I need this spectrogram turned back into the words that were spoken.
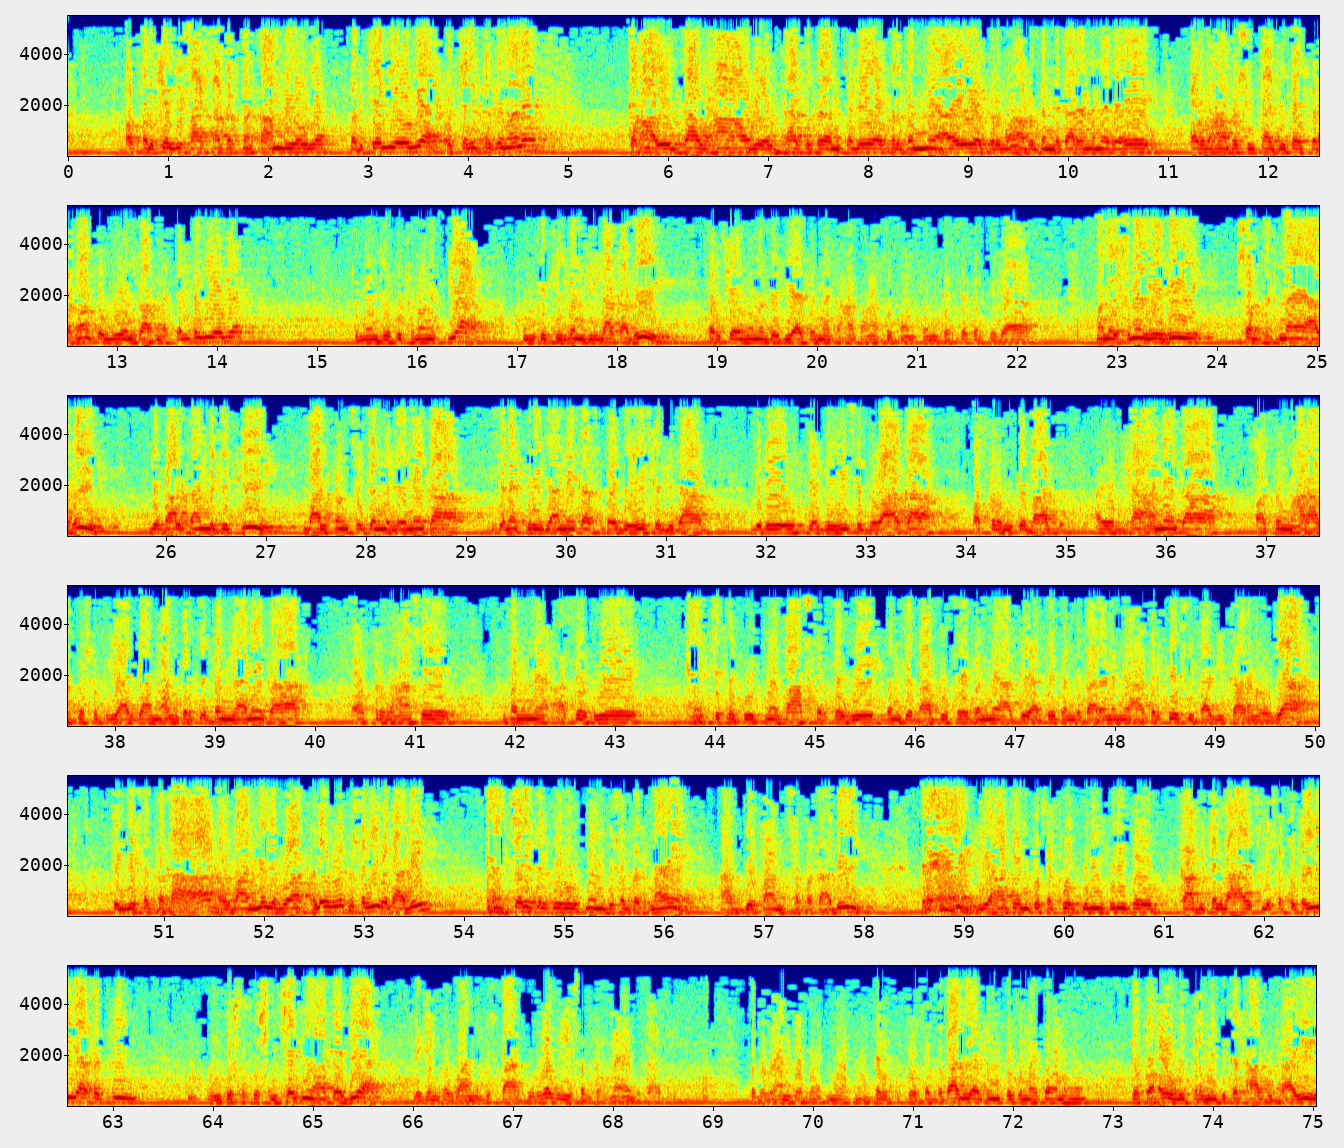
और परिचय के साथ साथ अपना काम भी हो गया, परिचय भी हो गया और चरित्र के मैंने कहा अयोध्या वहाँ और अयोध्या से फिर हम चले और फिर वन में आए और फिर वहाँ पर दंडकारण्य में रहे और वहाँ पर सीता जी का इस तरह तो वो उनका अपना चरित्र भी हो गया। तो मैं जो कुछ उन्होंने किया, उनके जीवन लीला का भी परिचय उन्होंने दे दिया कि मैं कहाँ कहाँ से कौन कौन कैसे करके गया मैंने इसमें ये भी सब घटनाएँ आ गई, जो बालकांड की थी बालपन से जन्म लेने का, जनकपुरी जाने का वैदेही से विदा विदेश वैदेही से विवाह का, और फिर उनके बाद अयोध्या आने का, और फिर महाराज दशरथ की आज्ञा मान करके बन जाने का, और फिर वहाँ से वन में आते हुए, चित्रकूट में बास करते हुए एक वन के बाद दूसरे वन में आते आते दंडकारण्य में आकर के सीता जी कारण हो गया। तो ये सब कथा भगवान ने जब वहाँ खड़े हुए तो सभी बता दी चरित्र के रूप में उनकी सब घटनाएँ आप आद्योपान सब बता दी। यहाँ पे उनको सबको पूरी पूरी तो काफ़ी चल रहा है, इसलिए सबको चल नहीं जा सकती। उनको सबको संक्षेप में यहाँ कह दिया, लेकिन भगवान ने विस्तार पूर्वक ये सब घटनाएँ बता दी। तो भगवान कहते हैं अपना चरित्र तो सब बता दिया तुमको कि मैं कौन हूँ? तो कहो विप्र निज कथा बुझाई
